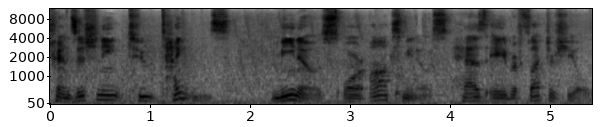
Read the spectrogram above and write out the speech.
Transitioning to Titans, Minos or Ox Minos has a reflector shield.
